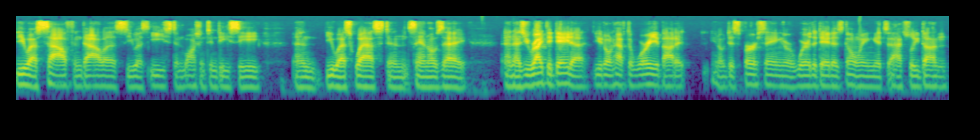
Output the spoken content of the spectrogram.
U.S. South in Dallas, U.S. East in Washington D.C., and U.S. West in San Jose. And as you write the data, you don't have to worry about it, you know, dispersing or where the data is going. It's actually done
